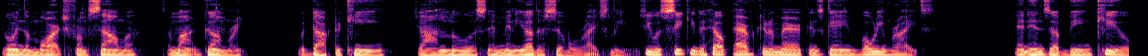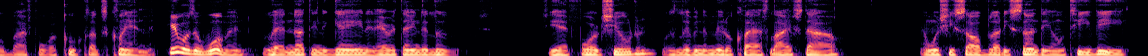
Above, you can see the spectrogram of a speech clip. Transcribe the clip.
during the march from Selma to Montgomery with Dr. King, John Lewis, and many other civil rights leaders. She was seeking to help African Americans gain voting rights and ends up being killed by four Ku Klux Klansmen. Here was a woman who had nothing to gain and everything to lose. She had four children, was living a middle class lifestyle, and when she saw Bloody Sunday on TV,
